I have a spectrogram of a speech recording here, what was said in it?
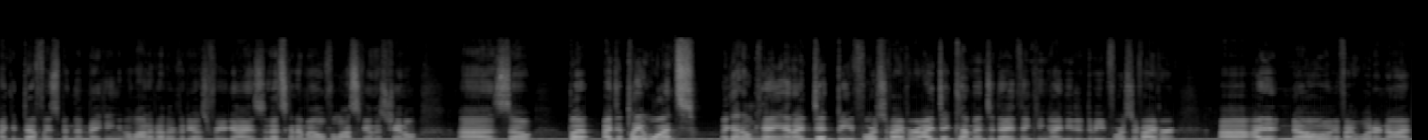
I could definitely spend them making a lot of other videos for you guys. So that's kind of my whole philosophy on this channel. Uh, so, but I did play it once. I got okay, and I did beat 4th Survivor. I did come in today thinking I needed to beat 4th Survivor. Uh, I didn't know if I would or not.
